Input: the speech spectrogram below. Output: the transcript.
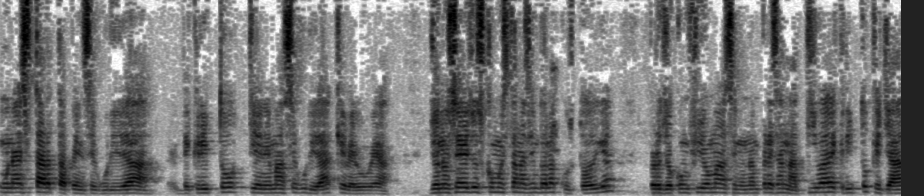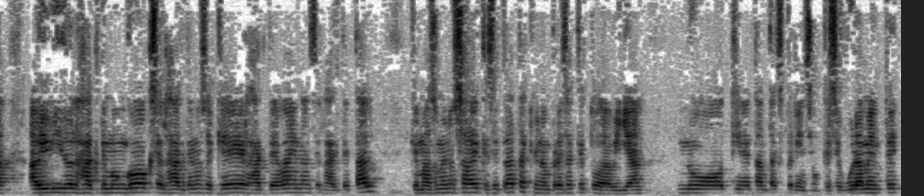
una startup en seguridad de cripto tiene más seguridad que BVA. Yo no sé ellos cómo están haciendo la custodia, pero yo confío más en una empresa nativa de cripto que ya ha vivido el hack de Mongox, el hack de no sé qué, el hack de Binance, el hack de tal, que más o menos sabe de qué se trata, que una empresa que todavía no tiene tanta experiencia, aunque seguramente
